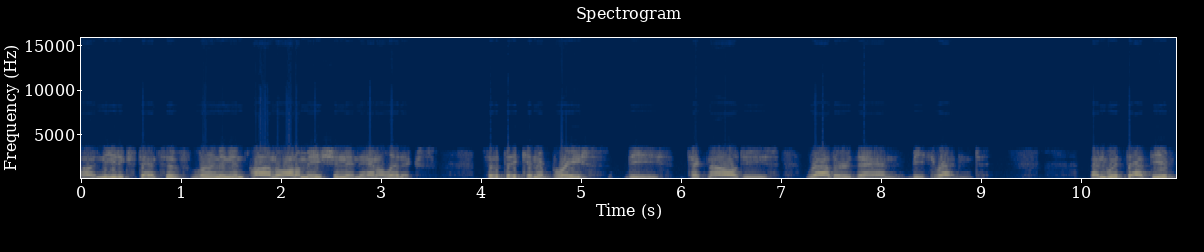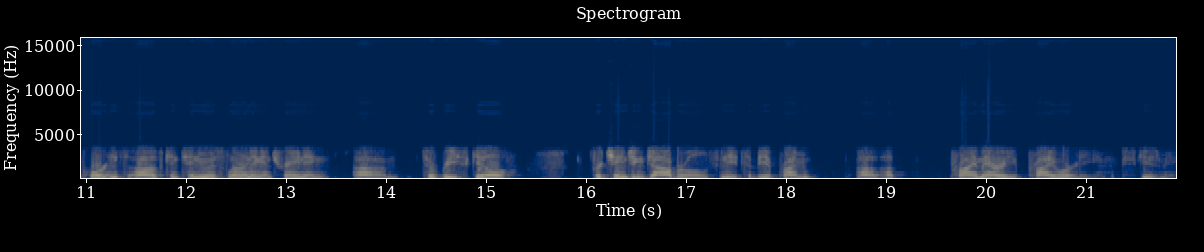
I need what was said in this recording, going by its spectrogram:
uh, need extensive learning in, on automation and analytics so that they can embrace these technologies rather than be threatened. And with that, the importance of continuous learning and training um, to reskill for changing job roles needs to be a, prim- uh, a primary priority. Excuse me.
